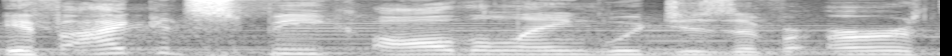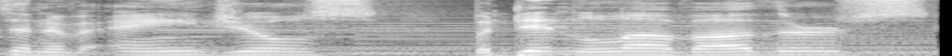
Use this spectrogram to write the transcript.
If I could speak all the languages of earth and of angels but didn't love others,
